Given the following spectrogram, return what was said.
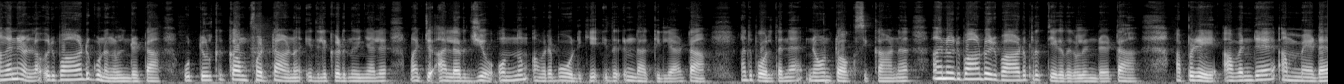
അങ്ങനെയുള്ള ഒരുപാട് ഗുണങ്ങളുണ്ട് കേട്ടോ കുട്ടികൾക്ക് കംഫർട്ടാണ് ഇതിൽ കിടന്നു കഴിഞ്ഞാൽ മറ്റു അലർജിയോ ഒന്നും അവരുടെ ബോഡിക്ക് ഇത് ഉണ്ടാക്കില്ല കേട്ടോ അതുപോലെ തന്നെ നോൺ ടോക്സിക് ആണ്. അങ്ങനെ ഒരുപാട് ഒരുപാട് പ്രത്യേകതകളുണ്ട് കേട്ടോ അപ്പോഴേ അവന്റെ അമ്മയുടെ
